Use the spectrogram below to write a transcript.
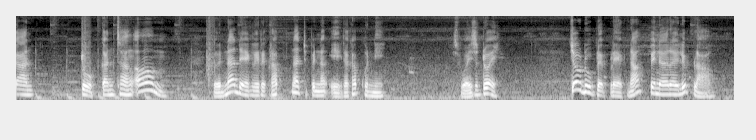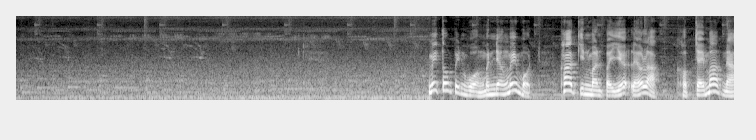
การ จูบกันทางอ้อมเขินหน้าแดงเลยนะครับ น่าจะเป็นนางเอกนะครับคนนี้ สวยซะด้วย เจ้าดูแปลกๆนะ เป็นอะไรหรือเปล่า ไม่ต้องเป็นห่วงมันยังไม่หมด ข้ากินมันไปเยอะแล้วล่ะขอบใจมากนะ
